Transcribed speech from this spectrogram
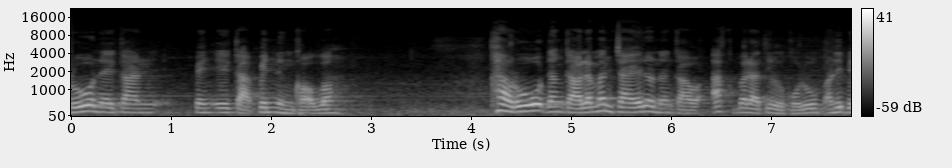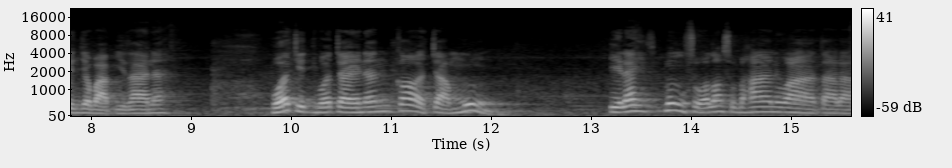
รู้ในการเป็นเอกะเป็นหนึ่งของอัลลอฮ์ ถ้ารู้ดังกล่าวและมั่นใจเรื่องดังกล่าวอักบาลาติลโกลูบอันนี้เป็นจวาบอีลานะ หัวจิตหัวใจนั้นก็จะมุ่งอีไรมุ่งสู่อัลลอฮ์สุบฮานุวาตาลา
